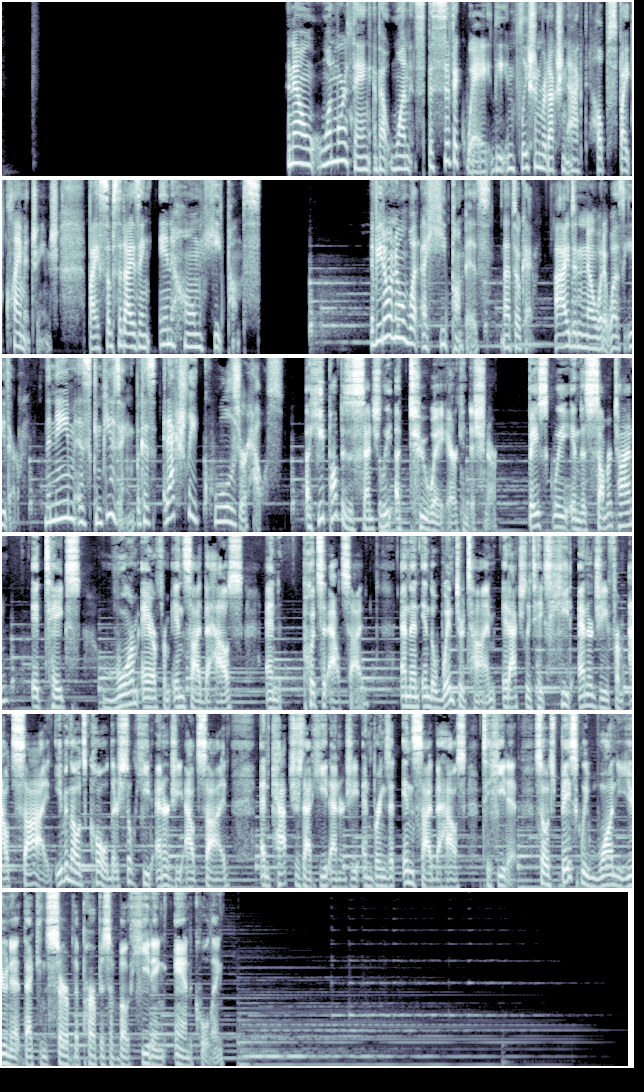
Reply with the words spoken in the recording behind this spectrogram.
Now, one more thing about one specific way the Inflation Reduction Act helps fight climate change by subsidizing in home heat pumps. If you don't know what a heat pump is, that's okay. I didn't know what it was either. The name is confusing because it actually cools your house. A heat pump is essentially a two way air conditioner. Basically, in the summertime, it takes warm air from inside the house and puts it outside. And then in the wintertime, it actually takes heat energy from outside. Even though it's cold, there's still heat energy outside and captures that heat energy and brings it inside the house to heat it. So it's basically one unit that can serve the purpose of both heating and cooling.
